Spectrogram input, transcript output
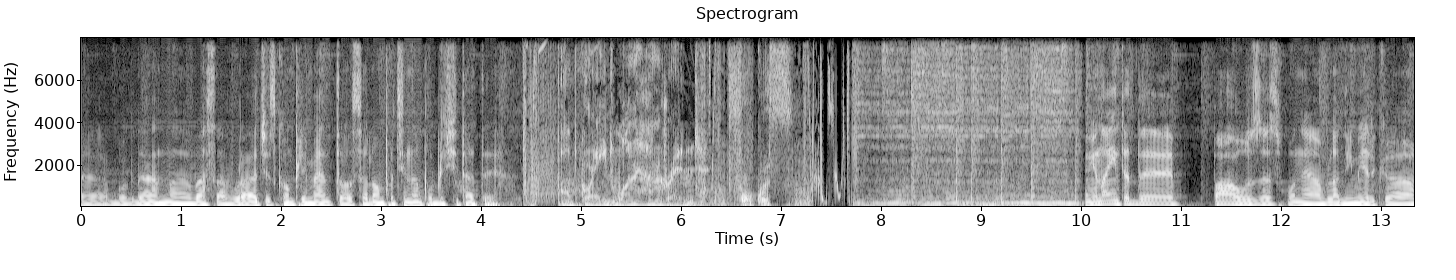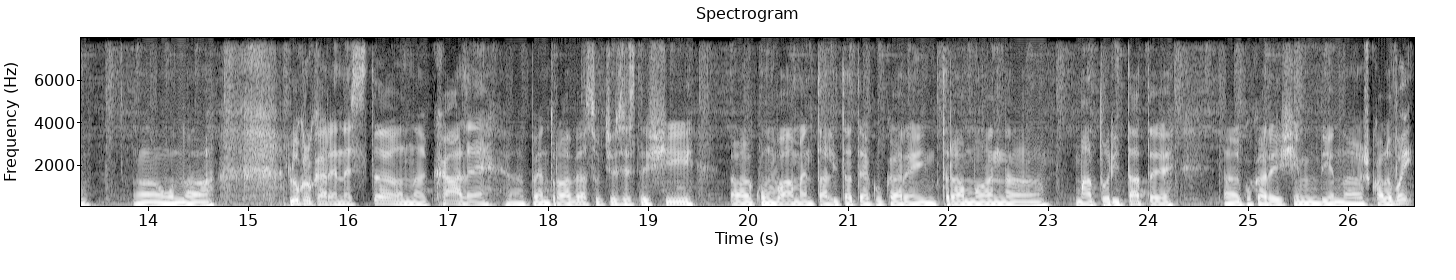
uh, Bogdan uh, va savura acest compliment, o să luăm puțină publicitate. Upgrade 100. Focus. Înainte de pauză spunea Vladimir că uh, un uh, lucru care ne stă în cale uh, pentru a avea succes este și uh, cumva mentalitatea cu care intrăm în uh, maturitate, uh, cu care ieșim din uh, școală. Voi,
